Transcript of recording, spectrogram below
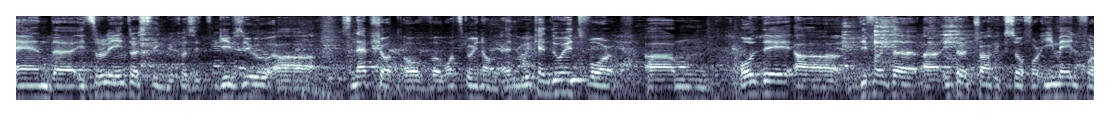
and uh, it's really interesting because it gives you a snapshot of uh, what's going on and we can do it for um, all the uh, different uh, uh, internet traffic so for email for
